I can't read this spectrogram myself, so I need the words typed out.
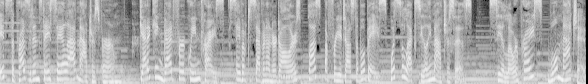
It's the President's Day sale at Mattress Firm. Get a king bed for a queen price. Save up to $700 plus a free adjustable base with select Sealy mattresses. See a lower price? We'll match it.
